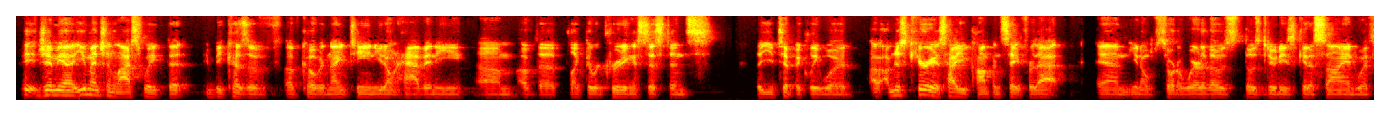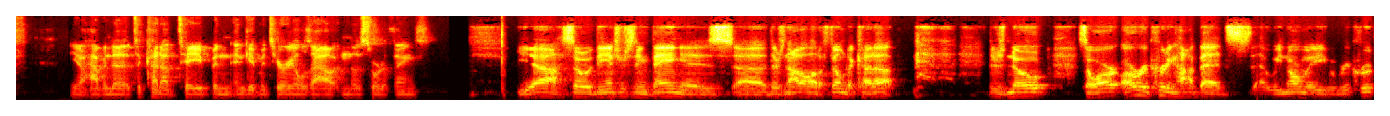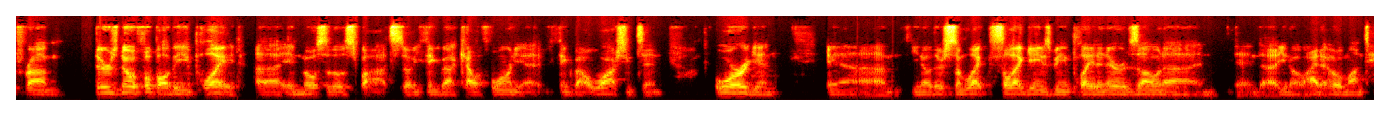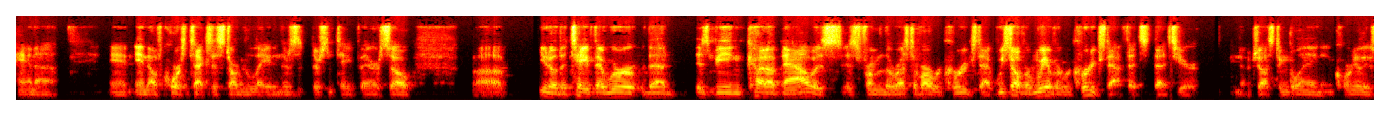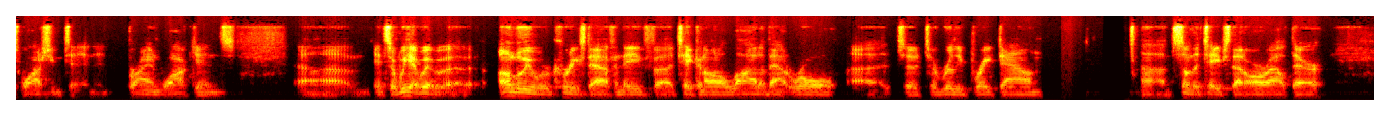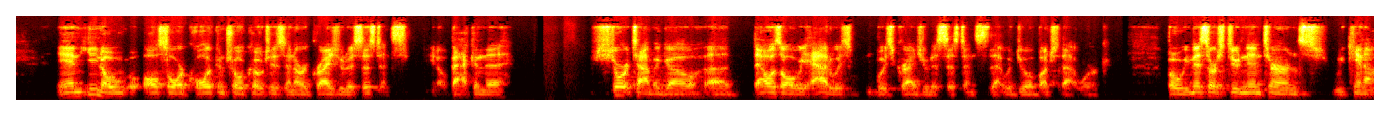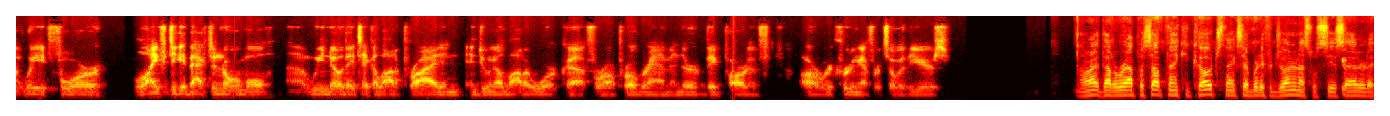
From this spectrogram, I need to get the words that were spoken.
Hey, Jimmy, uh, you mentioned last week that because of, of COVID nineteen, you don't have any um, of the like the recruiting assistance that you typically would. I'm just curious how you compensate for that, and you know, sort of where do those those duties get assigned with, you know, having to to cut up tape and, and get materials out and those sort of things. Yeah. So the interesting thing is, uh, there's not a lot of film to cut up. there's no so our, our recruiting hotbeds that we normally recruit from there's no football being played uh, in most of those spots so you think about california you think about washington oregon um, you know there's some like select games being played in arizona and, and uh, you know idaho montana and, and of course texas started late and there's there's some tape there so uh, you know the tape that we're that is being cut up now is is from the rest of our recruiting staff we still have a, we have a recruiting staff that's that's here you know Justin Glenn and Cornelius Washington and Brian Watkins. Um, and so we have, we have an unbelievable recruiting staff, and they've uh, taken on a lot of that role uh, to to really break down uh, some of the tapes that are out there. And you know, also our quality control coaches and our graduate assistants. You know, back in the short time ago, uh, that was all we had was was graduate assistants that would do a bunch of that work. But we miss our student interns. We cannot wait for life to get back to normal. Uh, we know they take a lot of pride in, in doing a lot of work uh, for our program, and they're a big part of our recruiting efforts over the years. All right, that'll wrap us up. Thank you, Coach. Thanks, everybody, for joining us. We'll see you Saturday.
